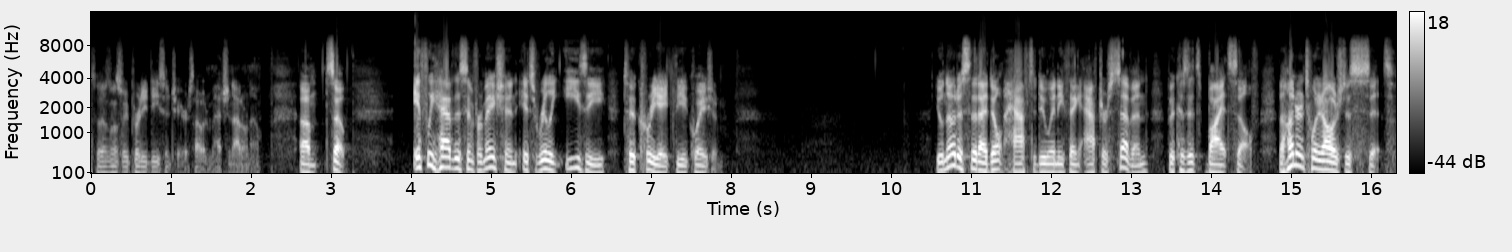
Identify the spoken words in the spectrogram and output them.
So those must be pretty decent chairs, I would imagine. I don't know. Um, so if we have this information, it's really easy to create the equation. You'll notice that I don't have to do anything after 7 because it's by itself. The $120 just sits.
